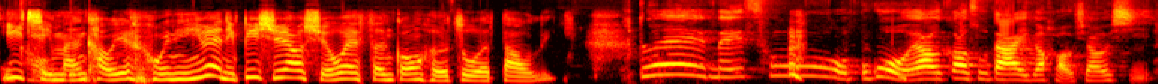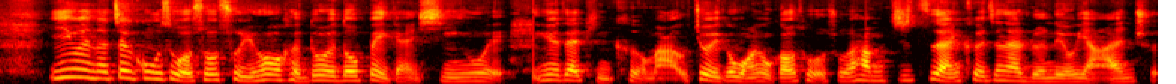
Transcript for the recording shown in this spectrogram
疫情蛮考验我你，因为你必须要学会分工合作的道理。对，没错。不过我要告诉大家一个好消息，因为呢，这个故事我说出以后，很多人都倍感欣慰，因为在停课嘛，就有一个网友告诉我说，他们自自然课正在轮流养鹌鹑，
